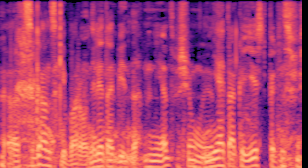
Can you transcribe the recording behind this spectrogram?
Э, цыганский барон, или это обидно? Нет, почему? Не это так и есть, в принципе.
